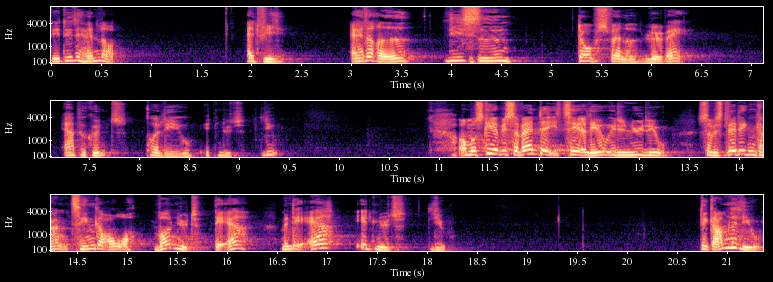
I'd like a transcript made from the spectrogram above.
Det er det, det handler om. At vi allerede lige siden dåbsvandet løb af, er begyndt på at leve et nyt liv. Og måske er vi så vant til at leve i det nye liv, så vi slet ikke engang tænker over, hvor nyt det er. Men det er et nyt liv. Det gamle liv,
